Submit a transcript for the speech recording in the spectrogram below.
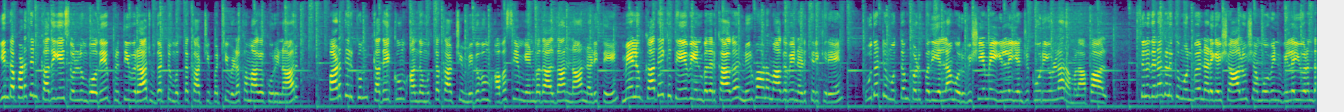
இந்த படத்தின் கதையை சொல்லும் போதே பிருத்திவிராஜ் உதட்டு முத்த காட்சி பற்றி விளக்கமாக கூறினார் படத்திற்கும் கதைக்கும் அந்த முத்தக்காட்சி மிகவும் அவசியம் என்பதால் தான் நான் நடித்தேன். மேலும் கதைக்கு தேவை என்பதற்காக நிர்வாணமாகவே நடித்திருக்கிறேன். உதட்டு முத்தம் கொடுப்பது எல்லாம் ஒரு விஷயமே இல்லை என்று கூறியுள்ளார் அமலாபால். சில தினங்களுக்கு முன்பு நடிகை ஷாலு ஷம்முவின் விலையுறந்த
